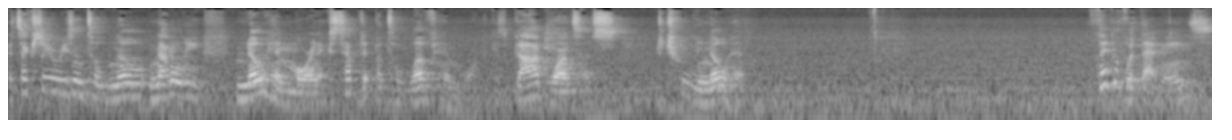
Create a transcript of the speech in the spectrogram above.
It's actually a reason to know not only know him more and accept it, but to love him more, because God wants us to truly know him. Think of what that means.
